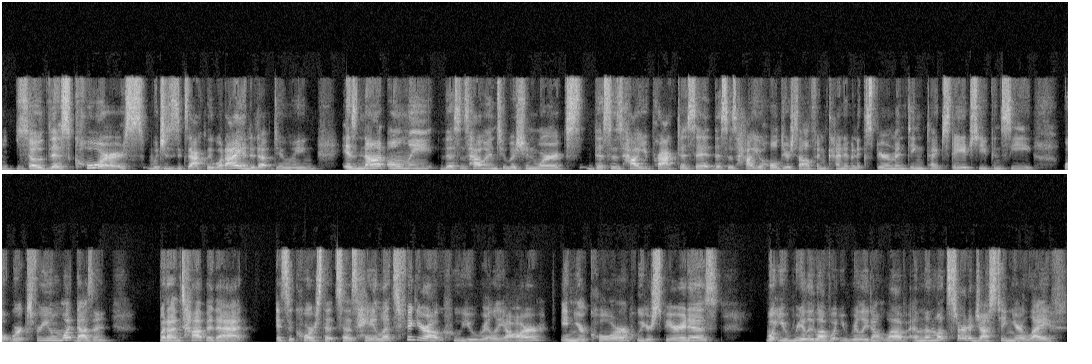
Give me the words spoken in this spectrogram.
mm-hmm. so this course which is exactly what i ended up doing is not only this is how intuition works this is how you practice it this is how you hold yourself in kind of an experimenting type stage so you can see what works for you and what doesn't but on top of that it's a course that says hey let's figure out who you really are in your core who your spirit is what you really love, what you really don't love. And then let's start adjusting your life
